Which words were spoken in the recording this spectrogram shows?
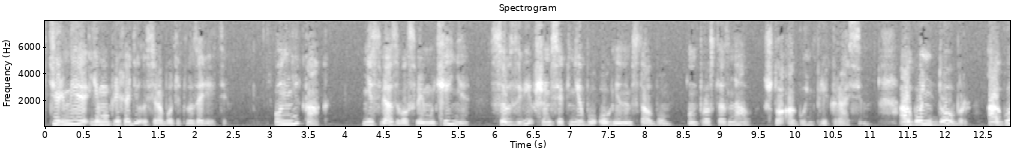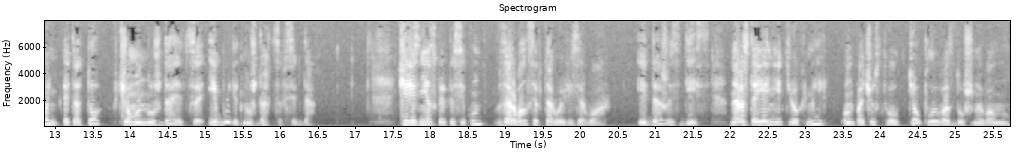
в тюрьме ему приходилось работать в лазарете. Он никак не связывал свои мучения со взвившимся к небу огненным столбом. Он просто знал, что огонь прекрасен, огонь добр, огонь — это то, в чем он нуждается и будет нуждаться всегда. Через несколько секунд взорвался второй резервуар. И даже здесь, на расстоянии трех миль, он почувствовал теплую воздушную волну.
